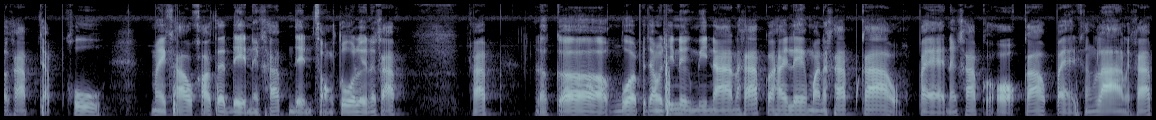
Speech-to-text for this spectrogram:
นะครับ จับคู่ไม่เข้าเข้าแต่เด่นนะครับ เด่น 2 ตัวเลยนะครับ ครับ แล้วก็งวดประจำวันที่ 1 มีนานะครับ ก็ให้เลขมานะครับ 98 นะครับ ก็ออก 98 ข้างล่างนะครับ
